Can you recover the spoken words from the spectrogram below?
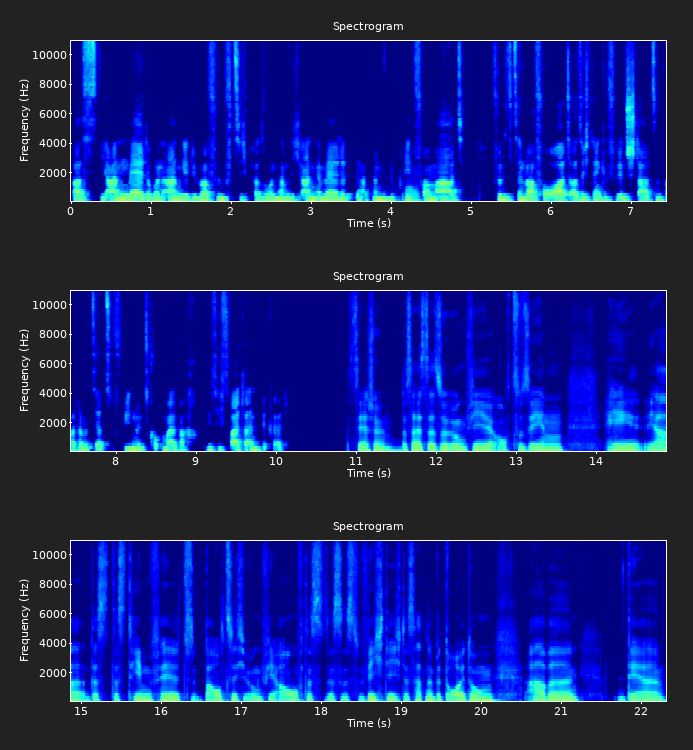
was die Anmeldungen angeht. Über 50 Personen haben sich angemeldet. Wir hatten ein Hybridformat. Wow. 15 mhm. war vor Ort. Also ich denke, für den Start sind wir damit sehr zufrieden. Jetzt gucken wir einfach, wie sich es weiterentwickelt. Sehr schön. Das heißt also irgendwie auch zu sehen, hey, ja, das, das Themenfeld baut sich irgendwie auf, das, das ist wichtig, das hat eine Bedeutung, aber der,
